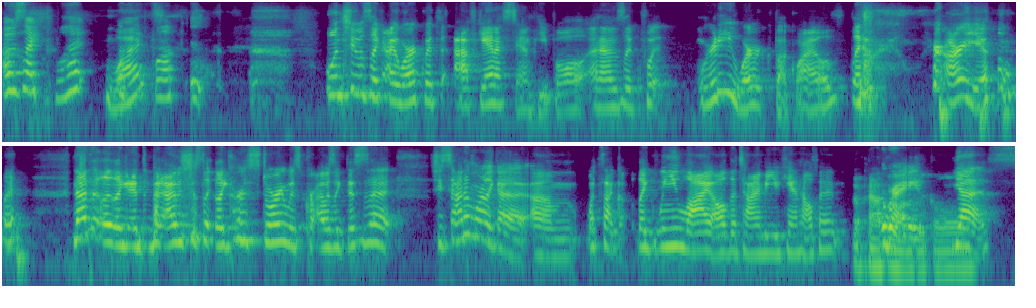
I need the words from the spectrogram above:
I was like, what? the what? fuck Well, and she was like, I work with Afghanistan people. And I was like, what, where do you work, Buck Wild? Like, where, where are you? Not that, like, but I was just like, like, her story was, cr- I was like, this is a, she sounded more like a, um, what's that? Like when you lie all the time, but you can't help it. The pathological. Yes.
